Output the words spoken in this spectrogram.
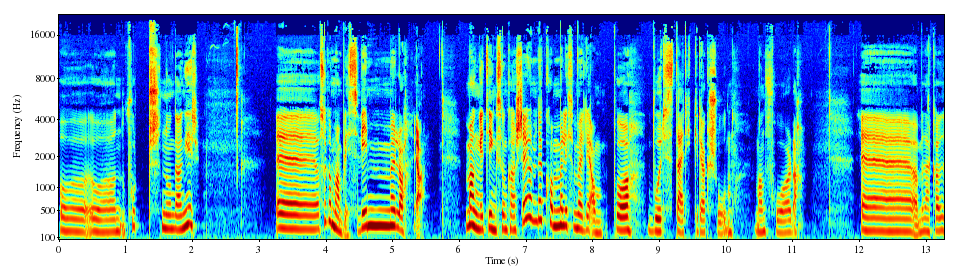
og, og, fort noen ganger. Eh, og så kan man bli svimmel og ja, mange ting som kan skje, men det kommer liksom veldig an på hvor sterk reaksjon man får, da. Uh, men jeg kan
